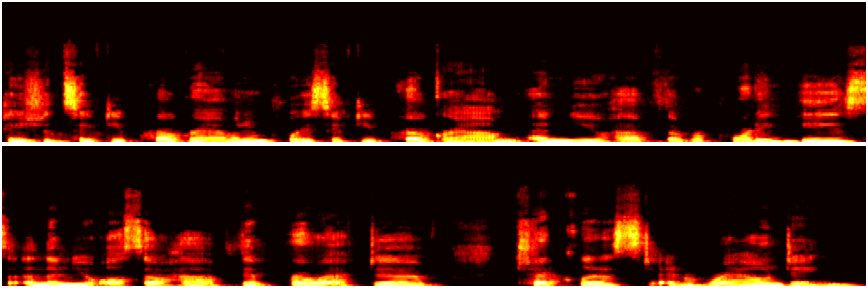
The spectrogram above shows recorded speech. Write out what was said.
patient safety program and employee safety program. And you have the reporting piece, and then you also have the proactive checklist and rounding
